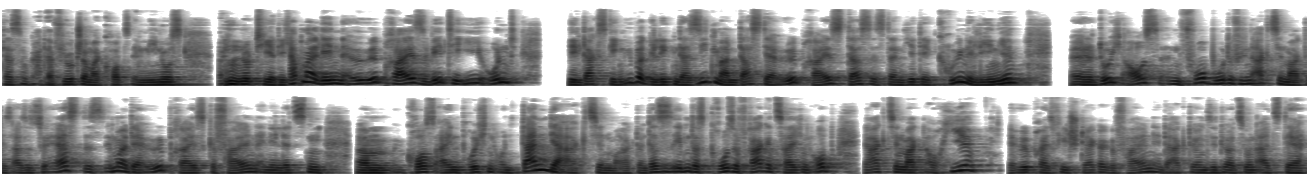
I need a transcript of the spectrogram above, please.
dass sogar der Future mal kurz im Minus notiert. Ich habe mal den Ölpreis WTI und den DAX gegenübergelegt. Und da sieht man, dass der Ölpreis, das ist dann hier die grüne Linie, äh, durchaus ein Vorbote für den Aktienmarkt ist. Also zuerst ist immer der Ölpreis gefallen in den letzten ähm, Kurseinbrüchen und dann der Aktienmarkt. Und das ist eben das große Fragezeichen, ob der Aktienmarkt auch hier, der Ölpreis viel stärker gefallen in der aktuellen Situation als der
